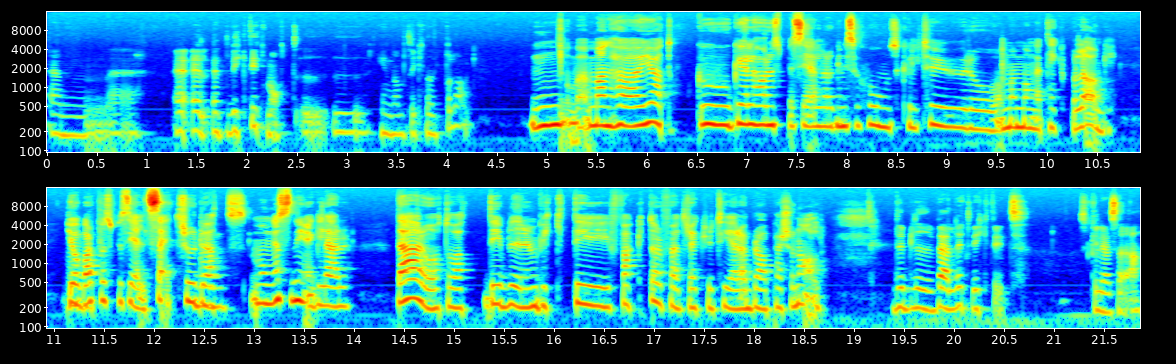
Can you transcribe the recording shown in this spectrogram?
än, eh, ett viktigt mått i, i, inom teknikbolag. Mm, man hör ju att Google har en speciell organisationskultur och många techbolag mm. jobbar på ett speciellt sätt. Tror du mm. att många sneglar däråt och att det blir en viktig faktor för att rekrytera bra personal? Det blir väldigt viktigt skulle jag säga.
